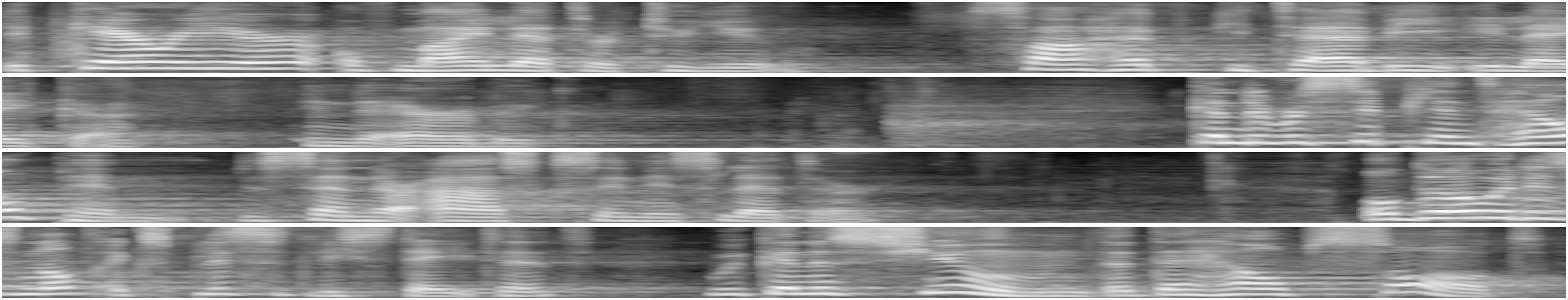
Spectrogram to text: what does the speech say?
the carrier of my letter to you, Sahib Kitabi Ilayka in the Arabic. Can the recipient help him? The sender asks in his letter. Although it is not explicitly stated, we can assume that the help sought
